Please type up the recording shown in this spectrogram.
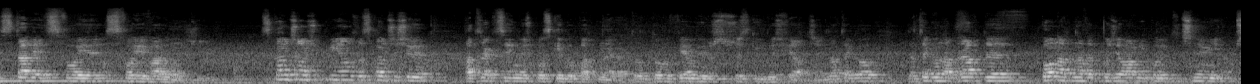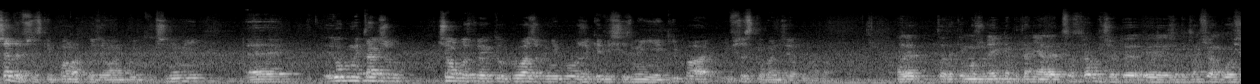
stawiać swoje, swoje warunki. Skończą się pieniądze, skończy się atrakcyjność polskiego partnera. To, to wiemy już z wszystkich doświadczeń. Dlatego, dlatego naprawdę ponad nawet podziałami politycznymi, a przede wszystkim ponad podziałami politycznymi, e, róbmy tak, żeby ciągłość projektów była, żeby nie było, że kiedyś się zmieni ekipa i wszystko będzie od nowa. Ale to takie może naiwne pytanie, ale co zrobić, żeby, y, żeby tą ciągłość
